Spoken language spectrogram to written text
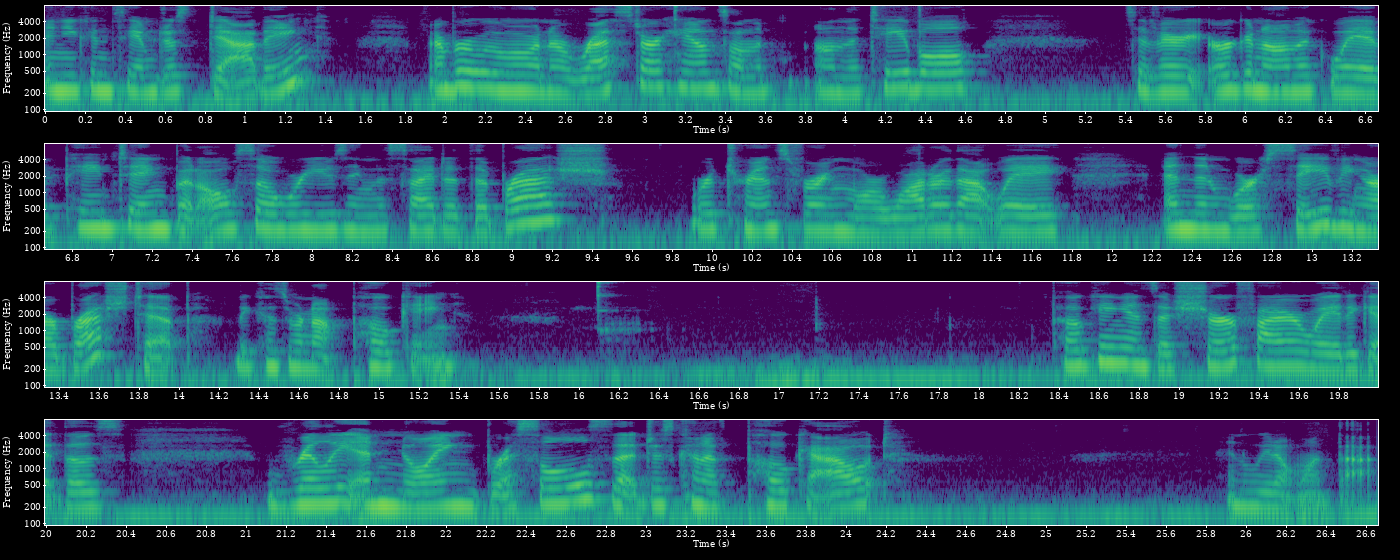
and you can see I'm just dabbing. Remember we want to rest our hands on the, on the table. It's a very ergonomic way of painting, but also we're using the side of the brush. We're transferring more water that way, and then we're saving our brush tip because we're not poking. Poking is a surefire way to get those really annoying bristles that just kind of poke out, and we don't want that.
